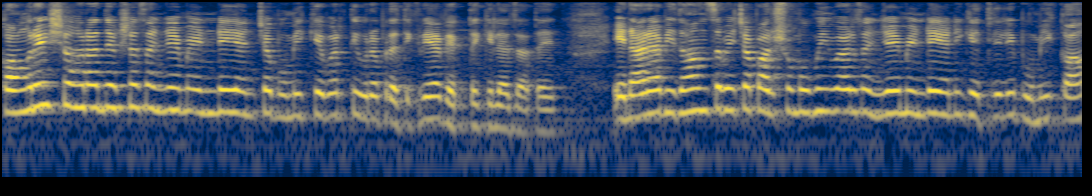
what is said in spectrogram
काँग्रेस शहराध्यक्ष संजय मेंढे यांच्या भूमिकेवर तीव्र प्रतिक्रिया व्यक्त केल्या जात आहेत. येणाऱ्या विधानसभेच्या पार्श्वभूमीवर संजय मेंढे यांनी घेतलेली भूमिका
